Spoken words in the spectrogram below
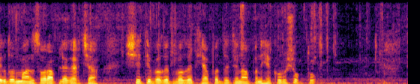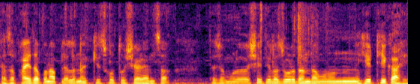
एक दोन माणसावर आपल्या घरच्या शेती बघत बघत ह्या पद्धतीनं आपण हे करू शकतो. याचा फायदा पण आपल्याला नक्कीच होतो शेळ्यांचा. त्याच्यामुळं शेतीला जोडधंदा म्हणून हे ठीक आहे.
